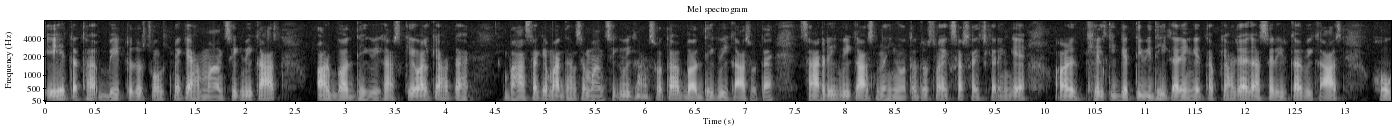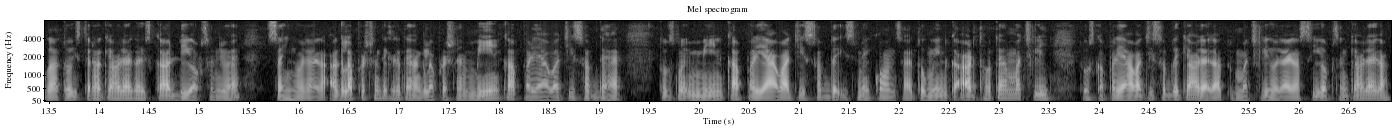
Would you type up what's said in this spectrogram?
ए तथा बी। तो दोस्तों, उसमें क्या है? मानसिक विकास और बौद्धिक विकास। केवल क्या होता है? भाषा के माध्यम से मानसिक विकास होता है और बौद्धिक विकास होता है। शारीरिक विकास नहीं होता। दोस्तों एक्सरसाइज करेंगे और खेल की गतिविधि करेंगे, तब क्या हो जाएगा? शरीर का विकास होगा। तो इस तरह क्या हो जाएगा? इसका डी ऑप्शन जो है, सही हो जाएगा। अगला प्रश्न देख लेते हैं। अगला प्रश्न है, मीन का पर्यावाची शब्द है। तो दोस्तों, मीन का पर्यावाची शब्द इसमें कौन सा है? तो मीन का अर्थ होता है मछली। तो उसका पर्यावाची शब्द क्या हो जाएगा? तो मछली हो जाएगा। सी ऑप्शन क्या हो जाएगा?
